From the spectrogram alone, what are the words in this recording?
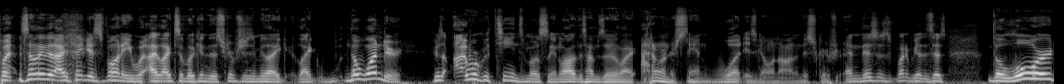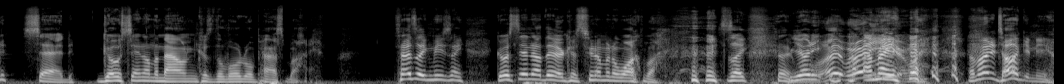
but something that I think is funny, I like to look into the scriptures and be like, like no wonder because I work with teens mostly, and a lot of the times they're like, I don't understand what is going on in this scripture. And this is funny because it says, "The Lord said, go stand on the mountain because the Lord will pass by." Sounds like me saying, "Go stand out there because soon I'm going to walk by." it's like you already. What? I'm right- here. I'm already talking to you.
